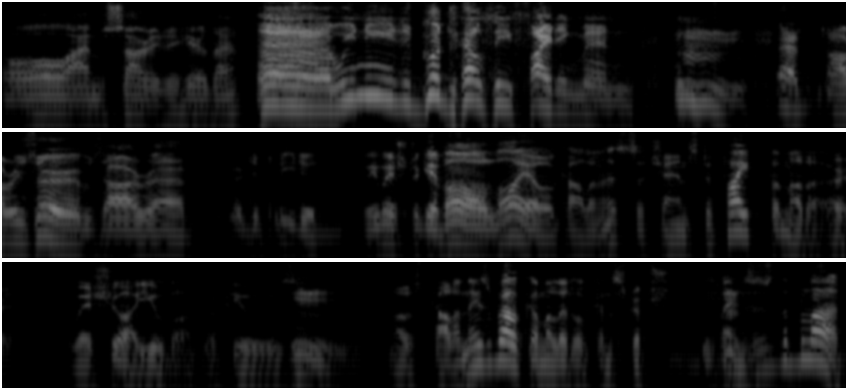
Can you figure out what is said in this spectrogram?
Oh, I'm sorry to hear that. Uh, we need good, healthy fighting men. uh, our reserves are uh, depleted. We wish to give all loyal colonists a chance to fight for Mother Earth. We're sure you won't refuse. Hmm. Most colonies welcome a little conscription. Cleanses the blood,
